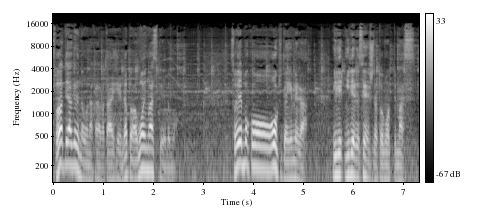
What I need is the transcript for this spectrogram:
育て上げるのもなかなか大変だとは思いますけれども、それもこう、大きな夢が見れ見れる選手だと思ってます。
